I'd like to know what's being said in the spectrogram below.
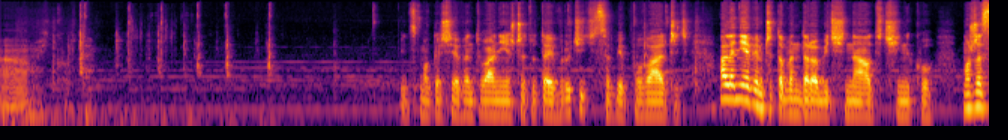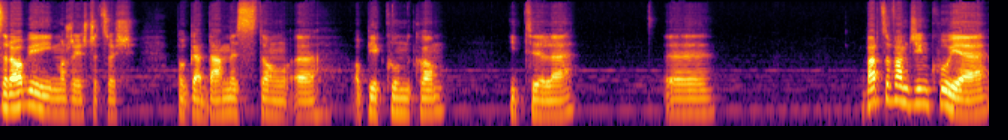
Oj, kurde. Więc mogę się ewentualnie jeszcze tutaj wrócić i sobie powalczyć. Ale nie wiem, czy to będę robić na odcinku. Może zrobię i może jeszcze coś pogadamy z tą e, opiekunką. I tyle. E, bardzo wam dziękuję.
